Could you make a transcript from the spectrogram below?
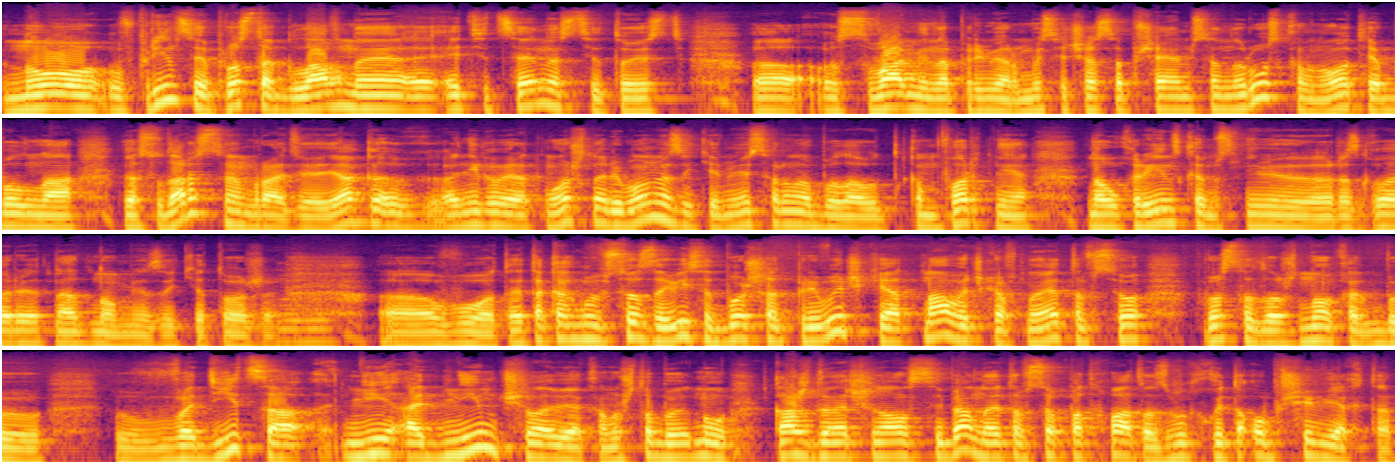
Но, в принципе, просто главное эти ценности, то есть э, с вами, например, мы сейчас общаемся на русском, но вот я был на государственном радио, я, они говорят, можешь на любом языке, мне все равно было вот комфортнее на украинском с ними разговаривать на одном языке тоже. Э, вот. Это как бы все зависит больше от привычки, от навычков, но это все просто должно как бы вводиться не одним человеком, чтобы, ну, каждый начинал с себя, но это все подхватывалось, был какой-то общий вектор.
